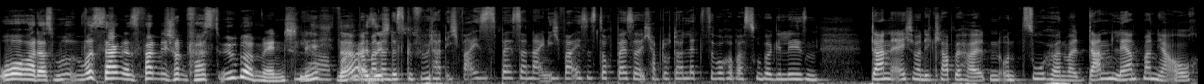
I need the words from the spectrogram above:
Oh, das muss sagen, das fand ich schon fast übermenschlich. Ja, ne? Wenn also man dann das Gefühl hat, ich weiß es besser, nein, ich weiß es doch besser, ich habe doch da letzte Woche was drüber gelesen. Dann echt mal die Klappe halten und zuhören, weil dann lernt man ja auch,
